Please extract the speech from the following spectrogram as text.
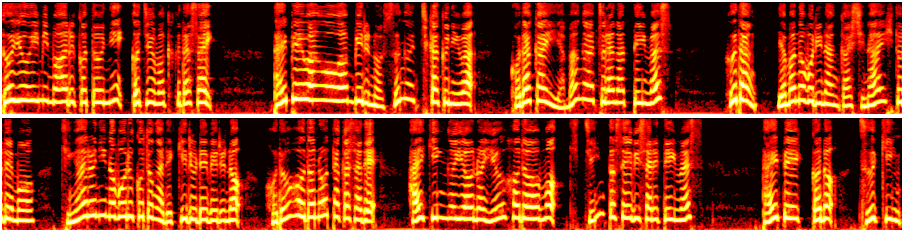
という意味もあることにご注目ください。台北101ビルのすぐ近くには小高い山が連なっています。普段山登りなんかしない人でも気軽に登ることができるレベルのほどほどの高さでハイキング用の遊歩道もきちんと整備されています。台北っ子の通勤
